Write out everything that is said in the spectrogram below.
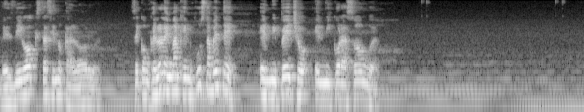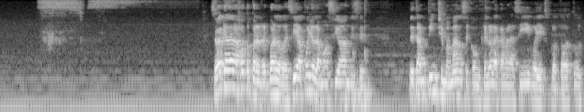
Les digo que está haciendo calor, güey. Se congeló la imagen justamente en mi pecho, en mi corazón, güey. Se va a quedar la foto para el recuerdo, güey. Sí, apoyo la emoción, dice. De tan pinche mamado se congeló la cámara así, güey, explotó. Tú,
